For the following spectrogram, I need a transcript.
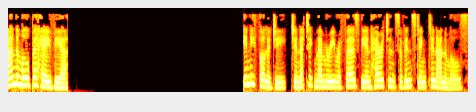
Animal behavior In ethology, genetic memory refers the inheritance of instinct in animals.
